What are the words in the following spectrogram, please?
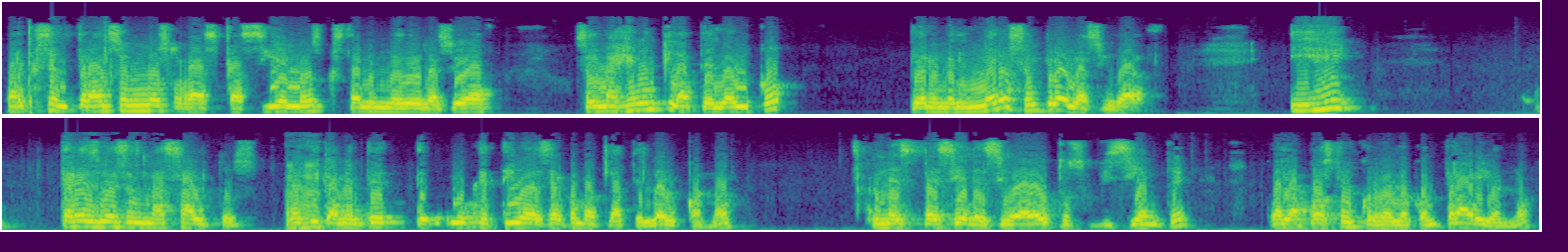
Parque Central son unos rascacielos que están en medio de la ciudad. O sea, imaginen Tlatelolco, pero en el mero centro de la ciudad y tres veces más altos. Ajá. Prácticamente tenía el objetivo de ser como Tlatelolco, ¿no? Una especie de ciudad autosuficiente. El apóstol ocurrió lo contrario, ¿no?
